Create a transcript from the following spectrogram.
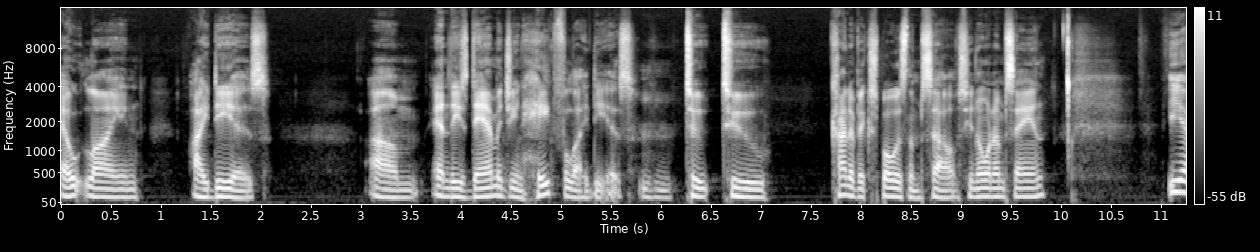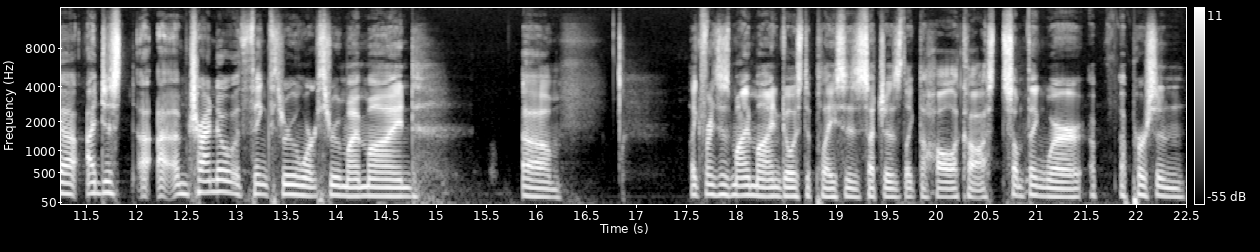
outline ideas um, and these damaging, hateful ideas to to kind of expose themselves. You know what I'm saying? Yeah, I just I, I'm trying to think through and work through my mind. Um, like for instance, my mind goes to places such as like the Holocaust, something where a, a person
